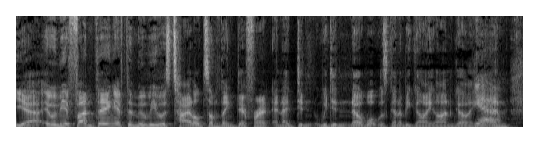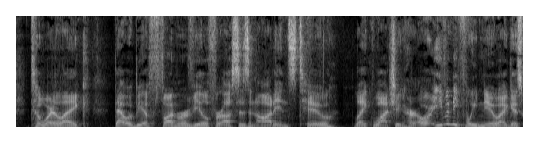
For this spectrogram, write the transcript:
yeah, it would be a fun thing if the movie was titled something different and I didn't, we didn't know what was going to be going on going Yeah. in. To where like that would be a fun reveal for us as an audience too. Like watching her, or even if we knew, I guess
